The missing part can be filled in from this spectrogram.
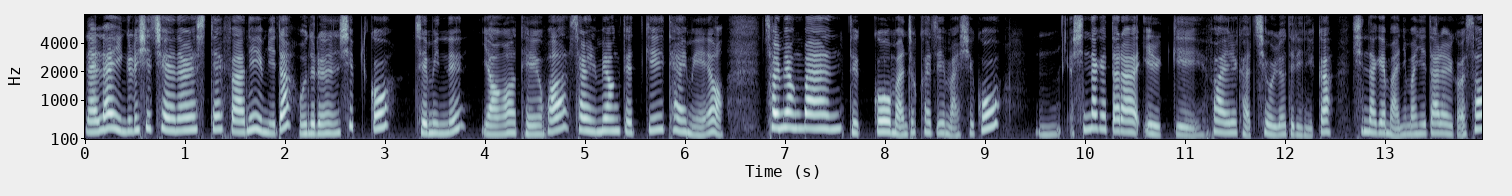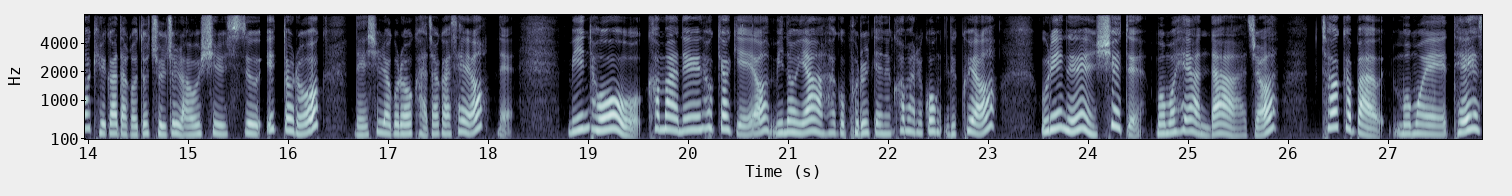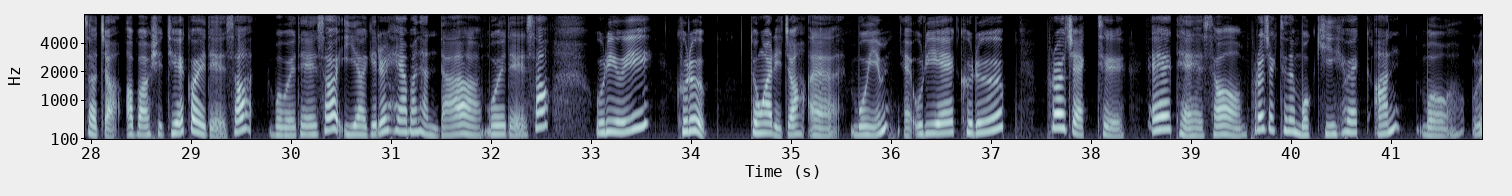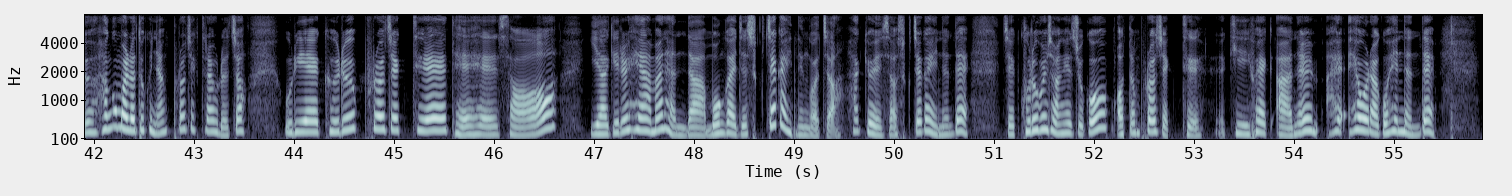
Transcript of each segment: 랄라 잉글리시 채널 스테파니입니다. 오늘은 쉽고 재밌는 영어 대화 설명 듣기 타임이에요. 설명만 듣고 만족하지 마시고 음, 신나게 따라 읽기 파일 같이 올려드리니까 신나게 많이 많이 따라 읽어서 길 가다가도 줄줄 나오실 수 있도록 내 실력으로 가져가세요. 네. 민호, 커마는 호격이에요. 민호야 하고 부를 때는 커마를 꼭 넣고요. 우리는 should, 뭐뭐 해야 한다죠. Talk about, 뭐뭐에 대해서죠. about이 뒤에 거에 대해서, 뭐에 대해서 이야기를 해야만 한다. 뭐에 대해서 우리의 그룹, 동아리죠. 에, 모임, 에, 우리의 그룹 프로젝트 에 대해서 프로젝트는 뭐 기획안 뭐 우리 한국말로도 그냥 프로젝트라고 그러죠. 우리의 그룹 프로젝트에 대해서 이야기를 해야만 한다. 뭔가 이제 숙제가 있는 거죠. 학교에서 숙제가 있는데 이제 그룹을 정해주고 어떤 프로젝트 기획안을 해- 해오라고 했는데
